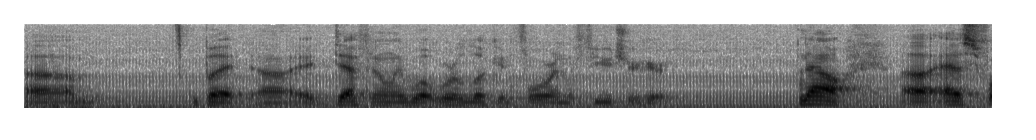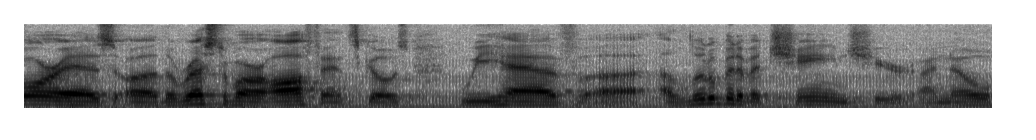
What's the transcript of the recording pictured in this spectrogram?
um, but uh, definitely what we're looking for in the future here. Now, uh, as far as uh, the rest of our offense goes, we have uh, a little bit of a change here. I know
